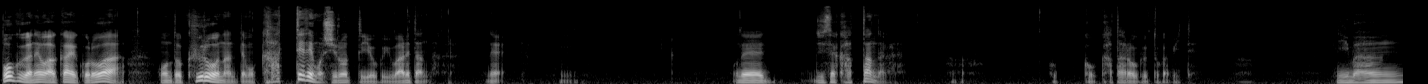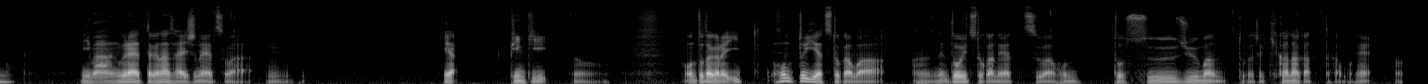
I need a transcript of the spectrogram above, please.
僕がね若い頃は本当苦労なんてもう買ってでもしろってよく言われたんだから。ね、うん、で実際買ったんだから。こうカタログとか見て。2万2万ぐらいだったかな最初のやつは、うん、いやピンキリ、うん、本当だからい本当いいやつとかはあの、ね、ドイツとかのやつは本当数十万とかじゃ効かなかったかもね、うん、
